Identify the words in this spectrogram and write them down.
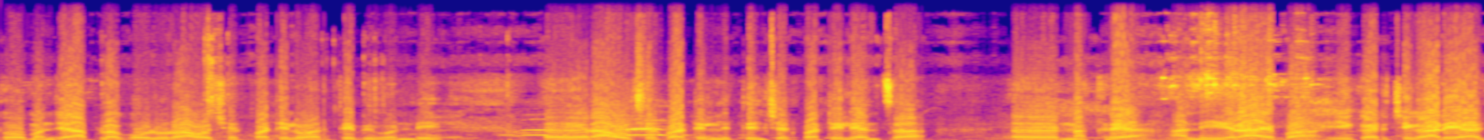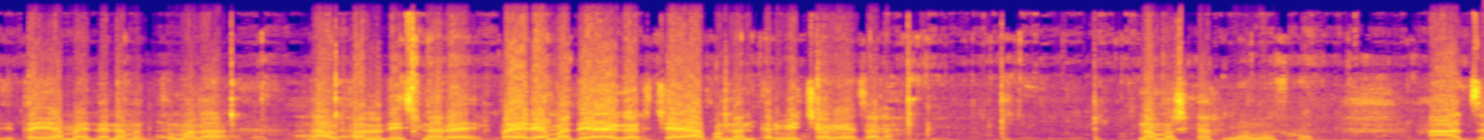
तो म्हणजे आपला गोलू रावशेठ पाटील वरती भिवंडी अं, रावशेठ पाटील नितीन शेठ पाटील यांचा नखऱ्या आणि रायबा ही घरची गाडी आज इथं या मैदानामध्ये तुम्हाला धावताना दिसणार आहे. पैऱ्यामध्ये आहे घरची आहे आपण नंतर विचारूया. चला. नमस्कार. नमस्कार. आज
